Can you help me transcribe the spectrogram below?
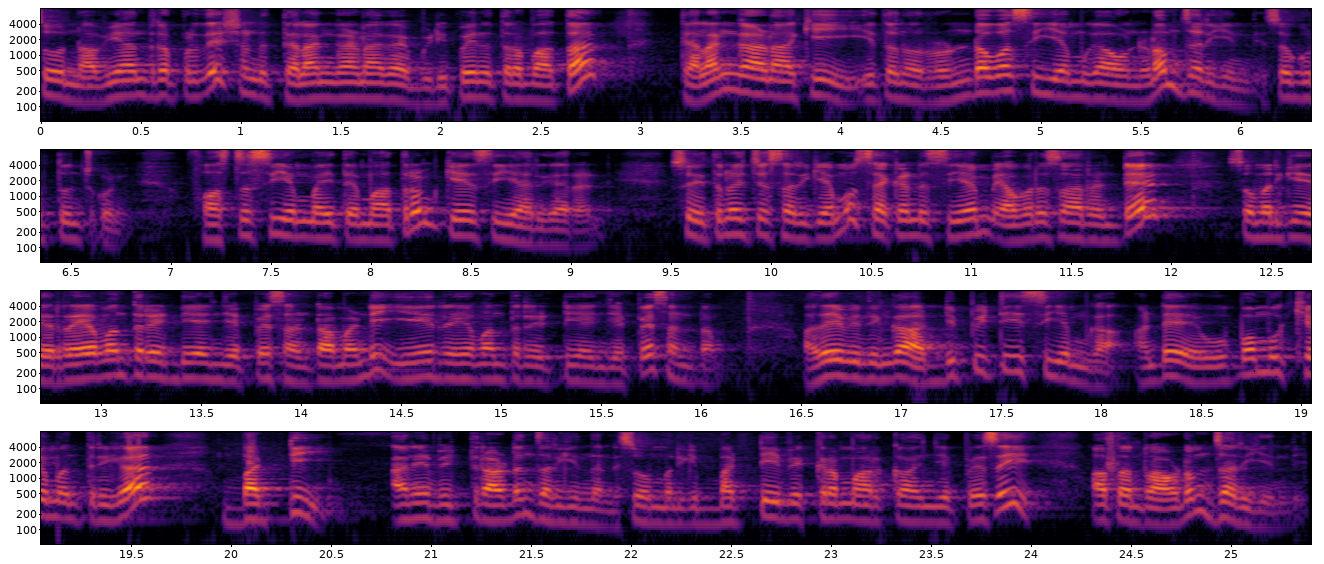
సో నవ్యాంధ్రప్రదేశ్ అండ్ తెలంగాణగా విడిపోయిన తర్వాత తెలంగాణకి ఇతను రెండవ సీఎంగా ఉండడం జరిగింది. సో గుర్తుంచుకోండి ఫస్ట్ సీఎం అయితే మాత్రం కేసీఆర్ గారు అండి సో ఇతను వచ్చేసరికి ఏమో సెకండ్ సీఎం ఎవరు సార్ అంటే సో మనకి రేవంత్ రెడ్డి అని చెప్పేసి అంటామండి ఏ రేవంత్ రెడ్డి అని చెప్పేసి అంటాం. అదేవిధంగా డిప్యూటీ సీఎంగా అంటే ఉప ముఖ్యమంత్రిగా బట్టి అనే వ్యక్తి రావడం జరిగిందండి. సో మనకి బట్టి విక్రమార్క అని చెప్పేసి అతను రావడం జరిగింది.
